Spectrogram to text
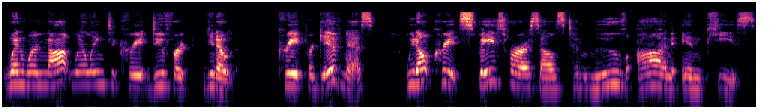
When we're not willing to create do for, you know, create forgiveness, we don't create space for ourselves to move on in peace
